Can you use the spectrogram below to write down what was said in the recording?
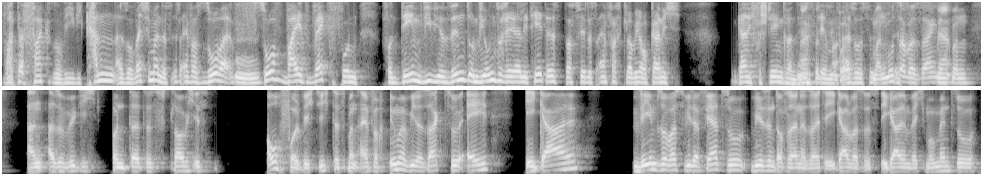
what the fuck, so wie, wie kann, also weißt du, man, das ist einfach so, mhm. so weit weg von, von dem, wie wir sind und wie unsere Realität ist, dass wir das einfach, glaube ich, auch gar nicht, gar nicht verstehen können, dieses Thema. Also es ist, man muss aber sagen, dass ja. man an, also wirklich, und das, glaube ich, ist auch voll wichtig, dass man einfach immer wieder sagt so, ey, egal wem sowas widerfährt, so, wir sind auf deiner Seite, egal was ist, egal in welchem Moment, so,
